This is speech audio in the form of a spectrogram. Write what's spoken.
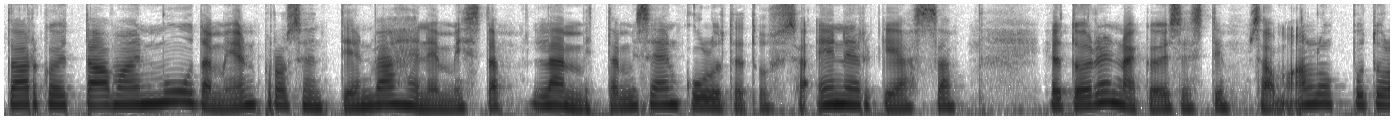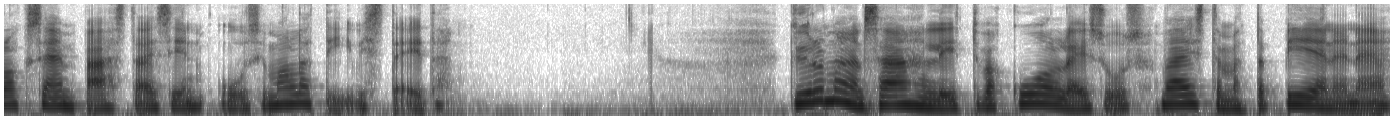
tarkoittaa vain muutamien prosenttien vähenemistä lämmittämiseen kulutetussa energiassa ja todennäköisesti samaan lopputulokseen päästäisiin uusimalla tiivisteitä. Kylmään säähän liittyvä kuolleisuus väistämättä pienenee,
